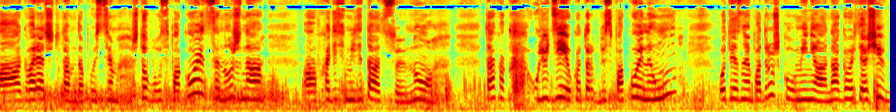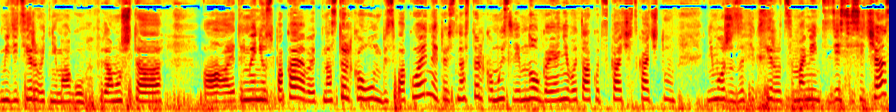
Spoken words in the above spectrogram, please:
а, говорят, что там, допустим, чтобы успокоиться, нужно а, входить в медитацию, но так как у людей, у которых беспокойный ум, вот я знаю подружку у меня, она говорит, я вообще медитировать не могу, потому что а, это меня не успокаивает. Настолько ум беспокойный, то есть настолько мыслей много, и они вот так вот скачут, скачут, ум не может зафиксироваться в моменте здесь и сейчас.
